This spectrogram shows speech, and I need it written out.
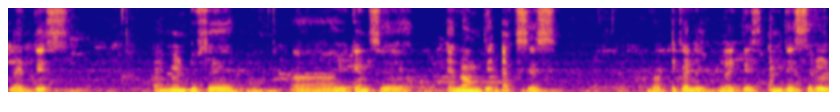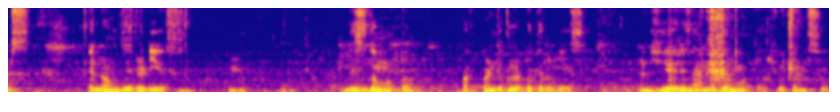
like this. I mean to say uh, you can say along the axis vertically like this and this reads along the radius. Hmm. this is the motor perpendicular to the radius and here is another motor. You can see.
